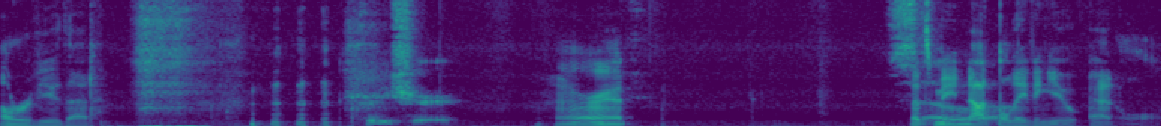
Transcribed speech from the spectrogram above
I'll review that. Pretty sure. All right. That's me not believing you at all.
